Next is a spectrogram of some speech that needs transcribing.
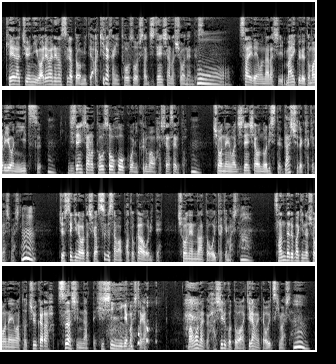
警ら中に我々の姿を見て明らかに逃走した自転車の少年です。おうサイレンを鳴らし、マイクで止まるように言いつつ、うん自転車の逃走方向に車を走らせると、うん。少年は自転車を乗り捨てダッシュで駆け出しました。うん。助手席の私はすぐさまパトカーを降りて、少年の後を追いかけました。はい。サンダル履きの少年は途中から素足になって必死に逃げましたが、間もなく走ることを諦めて追いつきました。うん。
